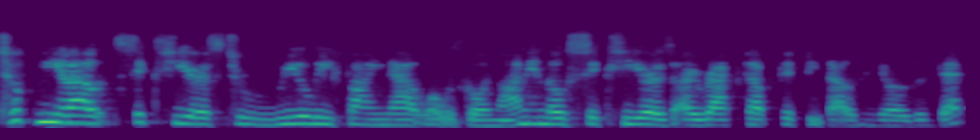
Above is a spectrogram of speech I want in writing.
took me about six years to really find out what was going on. In those six years, I racked up 50,000 euros of debt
